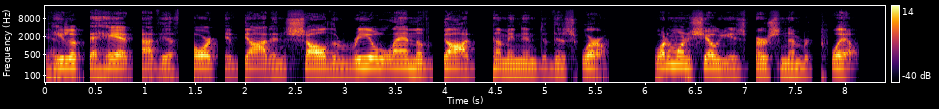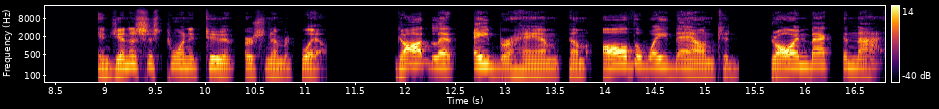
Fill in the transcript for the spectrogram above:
Yeah. He looked ahead by the authority of God and saw the real Lamb of God coming into this world. What I want to show you is verse number 12. In Genesis 22, and verse number 12, God let Abraham come all the way down to draw him back the knife.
